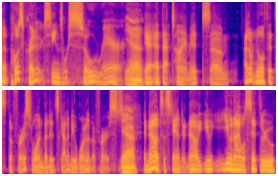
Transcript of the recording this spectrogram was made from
but post credit scenes were so rare. Yeah. Yeah, at that time, it's um, I don't know if it's the first one, but it's got to be one of the first. Yeah. And now it's a standard. Now you you and I will sit through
